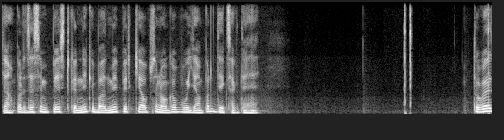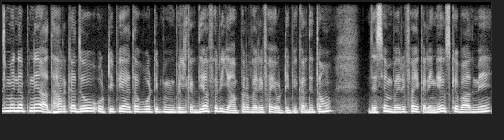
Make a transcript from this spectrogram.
यहाँ पर जैसे हम पेस्ट करने के बाद में फिर क्या ऑप्शन होगा वो यहाँ पर देख सकते हैं। तो गैज़ मैंने अपने आधार का जो ओटीपी आया था वो ओ टी फिल कर दिया। फिर यहाँ पर वेरीफाई ओटीपी कर देता हूँ। जैसे हम वेरीफाई करेंगे, उसके बाद में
